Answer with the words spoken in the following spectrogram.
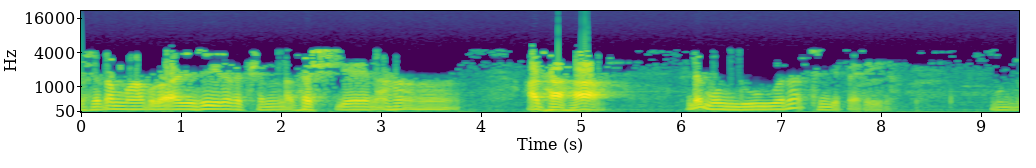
శతం మాపురాయసీర అధశ్యేన. అధహ అంటే ముందు అని అర్థం చెప్పారు ఈయన. ముందు.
